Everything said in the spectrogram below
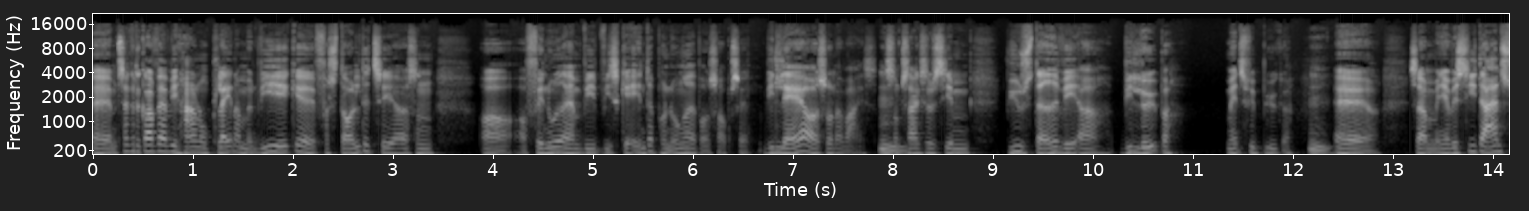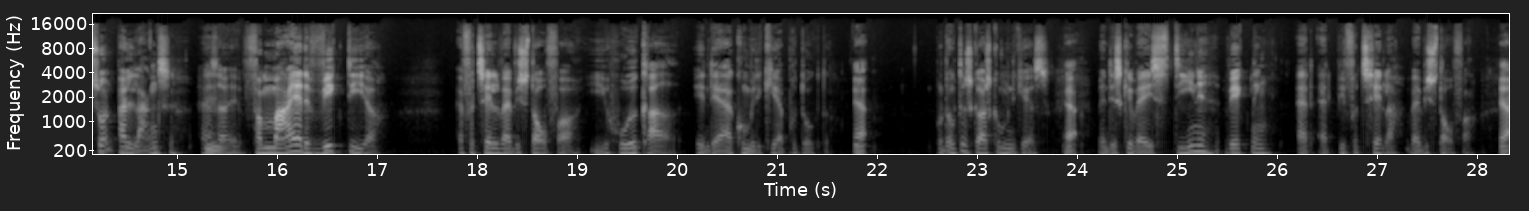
Øh, så kan det godt være, at vi har nogle planer, men vi er ikke øh, for stolte til at, sådan, at, at finde ud af, om vi, vi skal ændre på nogle af vores opsæt. Vi lærer os undervejs. Mm. Som sagt, så vil sige, jamen, vi er jo stadig ved at... Vi løber, mens vi bygger. Mm. Øh, så men jeg vil sige, der er en sund balance. Altså, mm. For mig er det vigtigere at fortælle, hvad vi står for i hovedgrad, end det er at kommunikere produktet. Ja. Produktet skal også kommunikeres, Ja. men det skal være i stigende vægtning, at, at vi fortæller, hvad vi står for. Ja.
